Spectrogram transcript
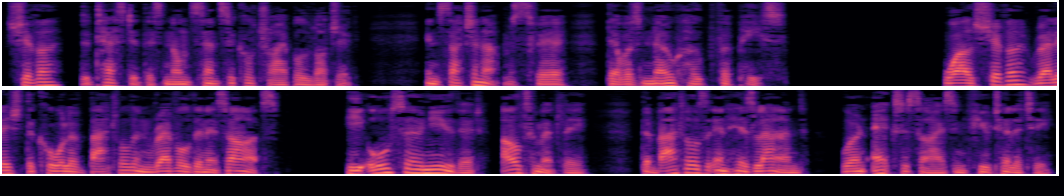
Shiva detested this nonsensical tribal logic. In such an atmosphere, there was no hope for peace. While Shiva relished the call of battle and revelled in its arts, he also knew that, ultimately, the battles in his land were an exercise in futility.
